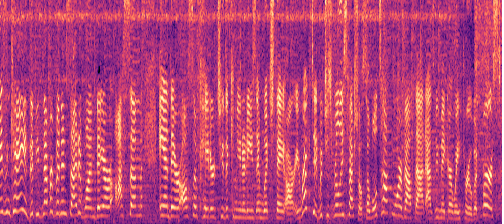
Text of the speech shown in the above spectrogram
is a Raising Cane's. If you've never been inside of one, they are awesome. And they are also catered to the communities in which they are erected, which is really special. So we'll talk more about that as we make our way through. But first,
